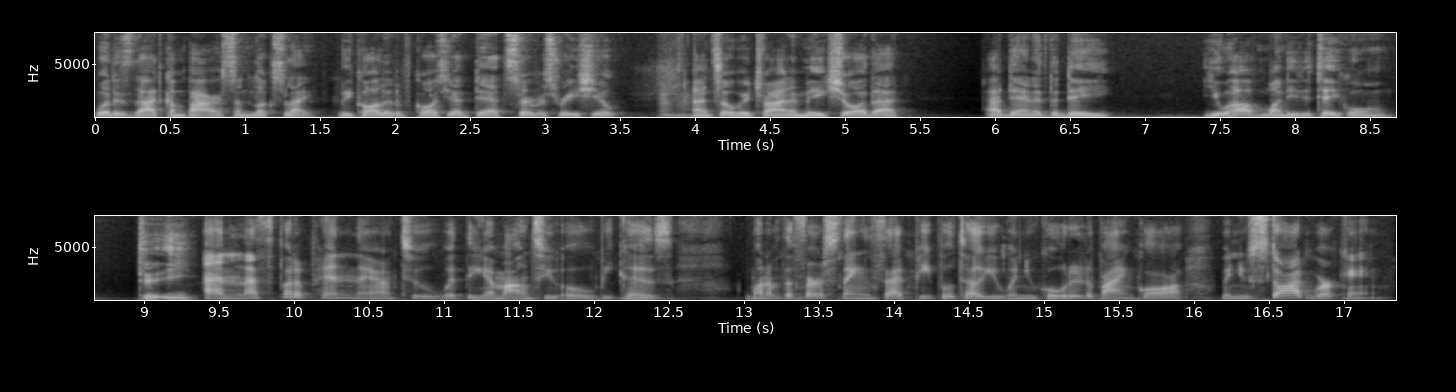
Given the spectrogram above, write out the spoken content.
what does that comparison looks like? We call it, of course, your debt service ratio. Mm-hmm. And so we're trying to make sure that at the end of the day, you have money to take home to eat. And let's put a pin there too with the amounts you owe because mm-hmm. One of the first things that people tell you when you go to the bank or when you start working,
